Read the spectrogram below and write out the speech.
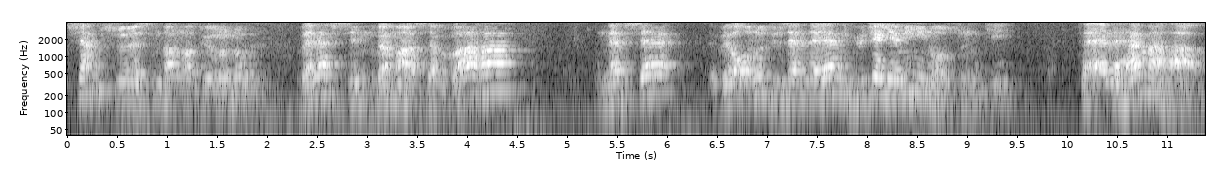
Şems suresinde anlatıyor onu. Ve nefsin ve ma sevvaha nefse ve onu düzenleyen güce yemin olsun ki fe elhemaha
